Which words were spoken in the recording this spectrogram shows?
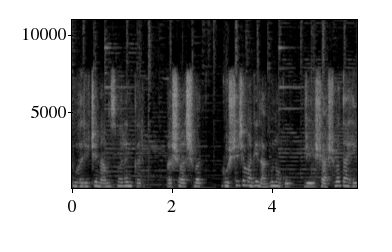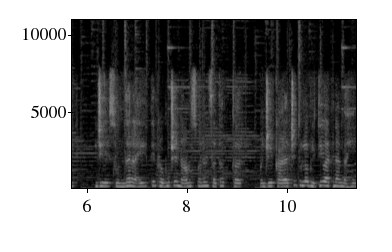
तू हरीचे नामस्मरण कर. अशाश्वत गोष्टीच्या मागे लागू नको. जे शाश्वत आहे जे सुंदर आहे ते प्रभूचे नामस्मरण सतत कर म्हणजे काळाची तुला भीती वाटणार नाही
